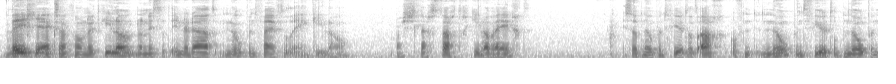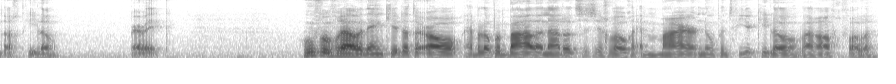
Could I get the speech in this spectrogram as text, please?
Weeg je exact 100 kilo, dan is dat inderdaad 0,5 tot 1 kilo. Als je slechts 80 kilo weegt, is dat 0,4 tot 8 of 0,4 tot 0,8 kilo per week. Hoeveel vrouwen denk je dat er al hebben lopen balen nadat ze zich wogen en maar 0,4 kilo waren afgevallen?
